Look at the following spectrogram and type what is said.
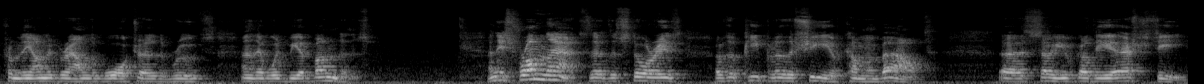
from the underground the water, the roots, and there would be abundance. And it's from that that the stories of the people of the She have come about. Uh, so you've got the Eshti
